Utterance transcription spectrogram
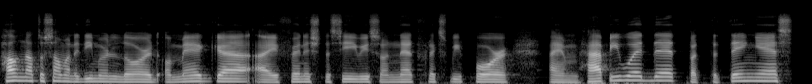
how not to summon a demon lord Omega. I finished the series on Netflix before. I'm happy with it, but the thing is,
